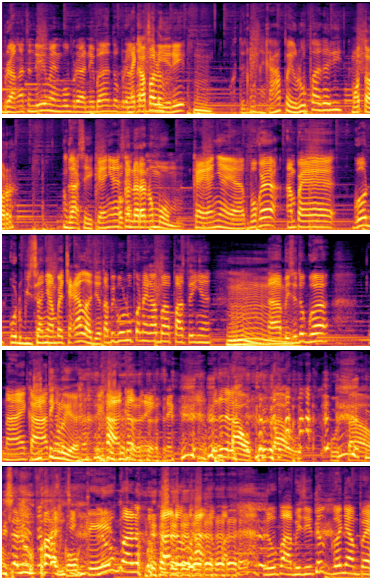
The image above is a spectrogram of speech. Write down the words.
berangkat sendiri men, gue berani banget tuh berangkat Naik apa lu? sendiri. Hmm. Waktu itu gue naik apa ya lupa tadi. Motor. Enggak sih, kayaknya Oh, kendaraan umum. kayaknya ya. Pokoknya sampai gue udah bisa nyampe CL aja, tapi gue lupa naik apa pastinya. Hmm. Nah, habis itu gue naik ke atas. Giting lu ya? Kagak brengsek. Terus Putau, putau, putau. Bisa lupa anjing. Koke. lupa lupa lupa lupa lupa abis itu gue nyampe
